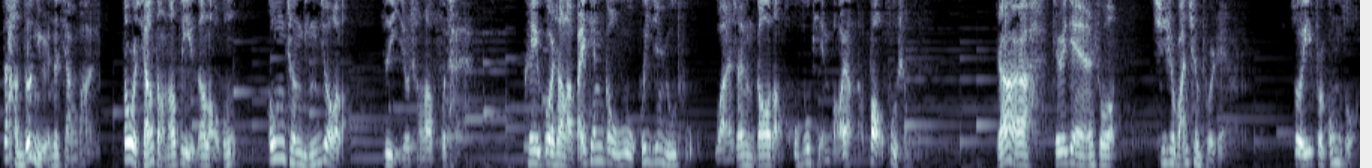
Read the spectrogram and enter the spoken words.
在很多女人的想法里，都是想等到自己的老公功成名就了。自己就成了富太太，可以过上了白天购物挥金如土，晚上用高档护肤品保养的暴富生活。然而啊，这位店员说，其实完全不是这样的。作为一份工作，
